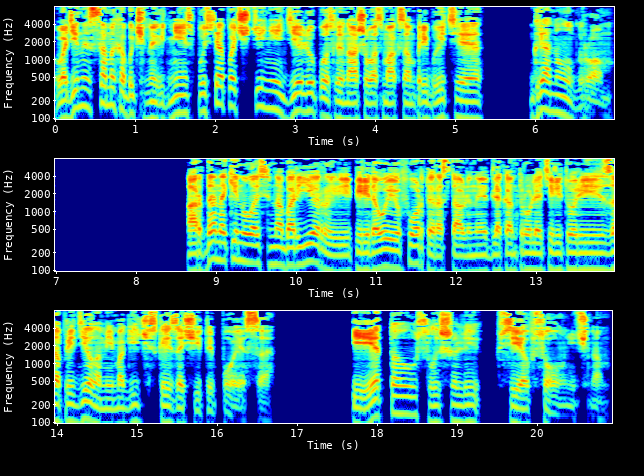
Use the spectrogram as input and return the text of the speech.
В один из самых обычных дней, спустя почти неделю после нашего с Максом прибытия, грянул гром. Орда накинулась на барьеры и передовые форты, расставленные для контроля территории за пределами магической защиты пояса. И это услышали все в Солнечном.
